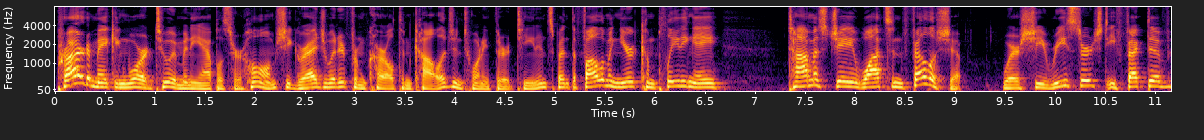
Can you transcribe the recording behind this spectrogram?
Prior to making Ward 2 in Minneapolis her home, she graduated from Carleton College in 2013 and spent the following year completing a Thomas J. Watson Fellowship, where she researched effective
